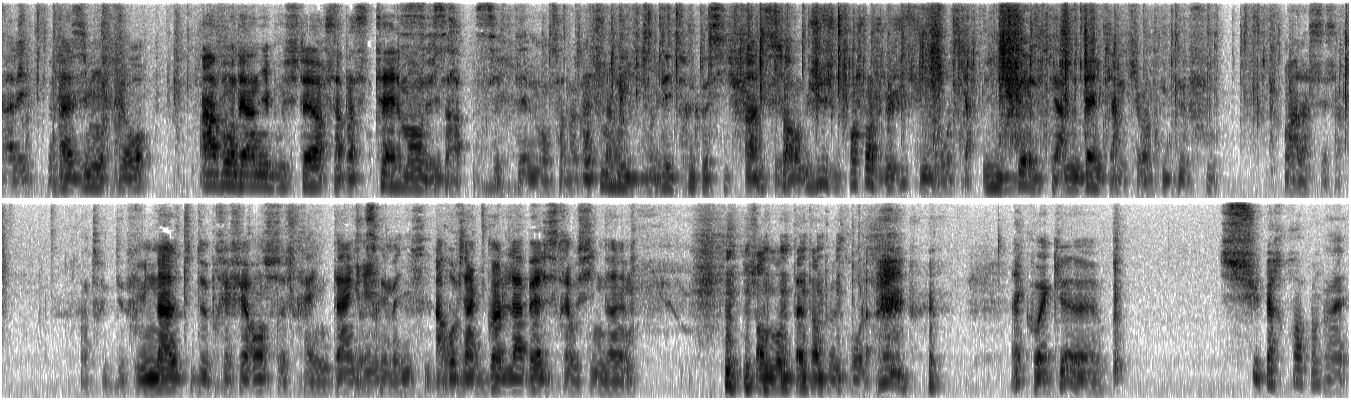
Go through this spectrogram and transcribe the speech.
Allez, Vas-y, mon frérot. Avant-dernier booster, ça passe tellement c'est vite. ça. C'est tellement ça va. Ah, Quand tu ouvres des, trucs aussi fous. Ah, c'est juste, franchement, je veux juste une grosse carte. une belle carte. Une belle carte, tu Un truc de fou. Voilà, c'est ça. Un truc de fou. Une halte de préférence, ce serait une dinguerie. serait magnifique. Un revient God Label serait aussi une dingue. J'en demande peut-être un peu trop là. Ah, quoique. euh, Super propre. Hein. Ouais.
